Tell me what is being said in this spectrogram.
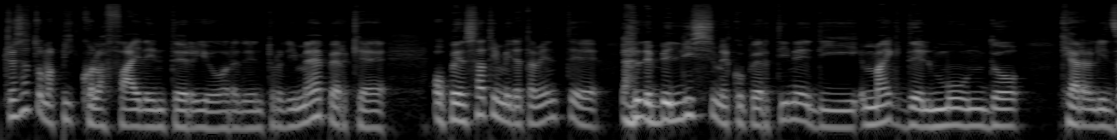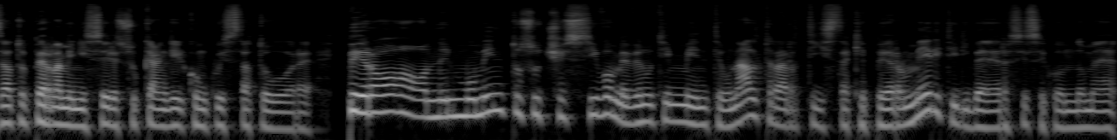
c'è stata una piccola faida interiore dentro di me perché ho pensato immediatamente alle bellissime copertine di Mike Del Mundo che ha realizzato per la miniserie su Kang il Conquistatore. Però nel momento successivo mi è venuto in mente un'altra artista che per meriti diversi, secondo me,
